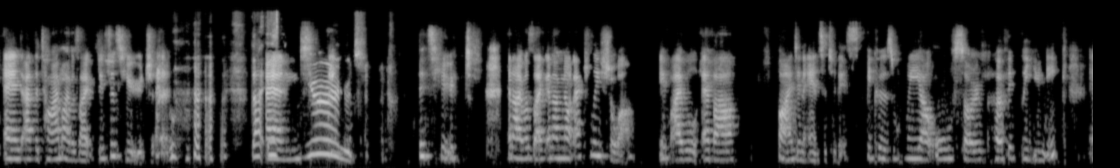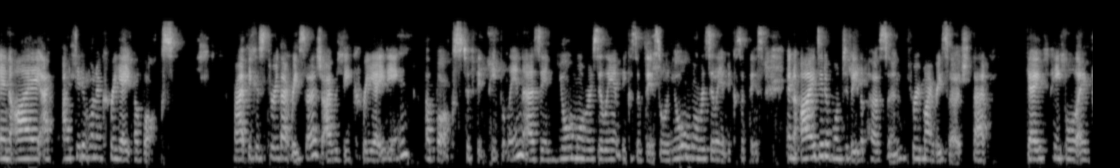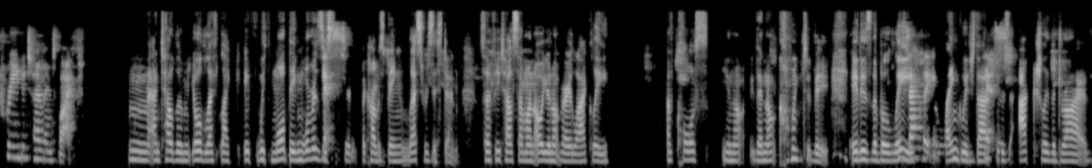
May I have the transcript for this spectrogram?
And at the time, I was like, this is huge. that is and huge. it's huge. And I was like, and I'm not actually sure if I will ever find an answer to this because we are all so perfectly unique. And I, I, I didn't want to create a box right? Because through that research, I would be creating a box to fit people in, as in, you're more resilient because of this, or you're more resilient because of this. And I didn't want to be the person through my research that gave people a predetermined life. Mm, and tell them you're less like if with more being more resistant yes. becomes being less resistant. So if you tell someone, oh, you're not very likely, of course you're not they're not going to be. It is the belief, exactly. the language that yes. is actually the drive.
